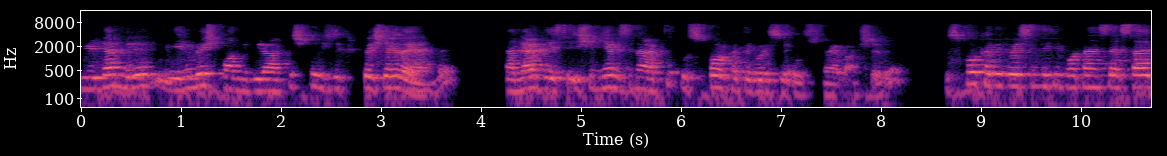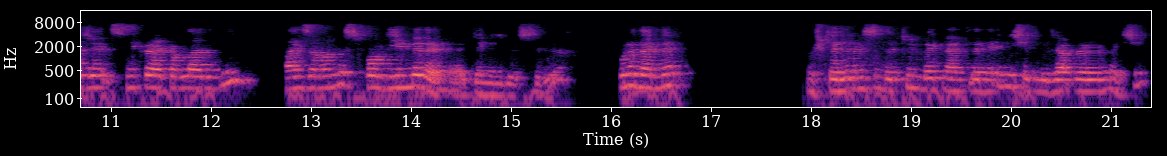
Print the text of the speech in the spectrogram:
birdenbire 25 puanlık bir artışla %45'lere dayandı. Yani neredeyse işin yarısını artık bu spor kategorisi oluşturmaya başladı. Bu spor kategorisindeki potansiyel sadece sneaker ayakkabılarda değil, aynı zamanda spor giyimde de kendini gösteriyor. Bu nedenle müşterilerimizin de tüm beklentilerine en iyi şekilde cevap verebilmek için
